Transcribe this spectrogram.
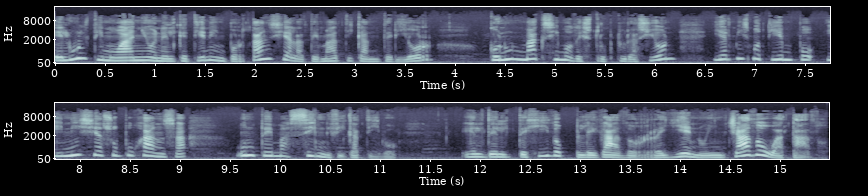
el último año en el que tiene importancia la temática anterior con un máximo de estructuración y al mismo tiempo inicia su pujanza un tema significativo, el del tejido plegado, relleno, hinchado o atado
